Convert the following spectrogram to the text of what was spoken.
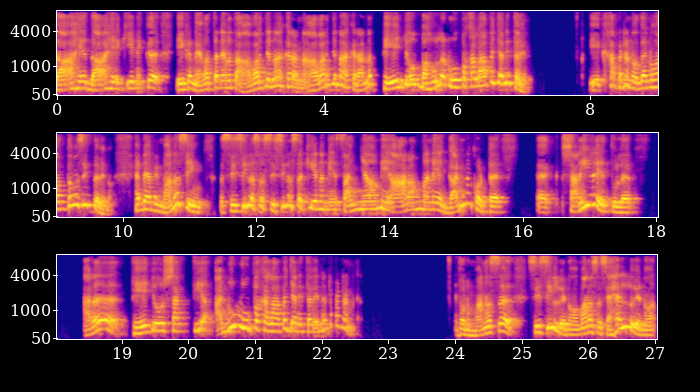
10 10 කියන එක ඒක නැවත නැවත ආවර්ජනා කරන්න ආවර්ජනා කරන්න තේජෝ බහුල රූප කලාප ජනිත වෙනවා. ඒක අපිට නොදැනුවත්වම සිද්ධ වෙනවා. හැබැයි අපි මනසින් සිසිලස සිසිලස කියන මේ සංඥා මේ ආරම්මණය ගන්නකොට ශරීරය තුල අර තේජෝ ශක්තිය අඩු රූප කලාප ජනිත වෙන්නට පටන් ගන්නවා. එතකොට මනස සිසිල් වෙනවා, මනස සැහැල්ලු වෙනවා.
